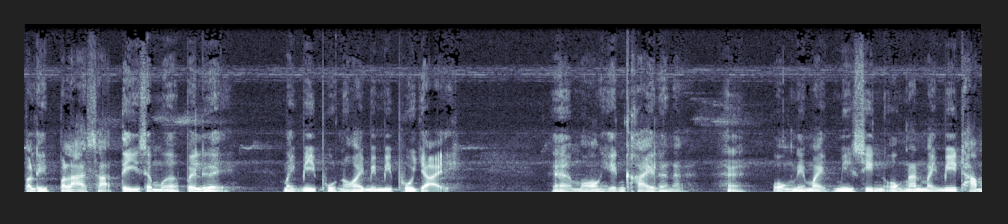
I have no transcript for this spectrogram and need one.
ปริปลาสตีเสมอไปเรื่อย ไม่มีผู้น้อยไม่มีผู้ใหญ่มองเห็นใครแล้วนะองค์นี้ไม่มีศีลองค์นั้นไม่มีธรรม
